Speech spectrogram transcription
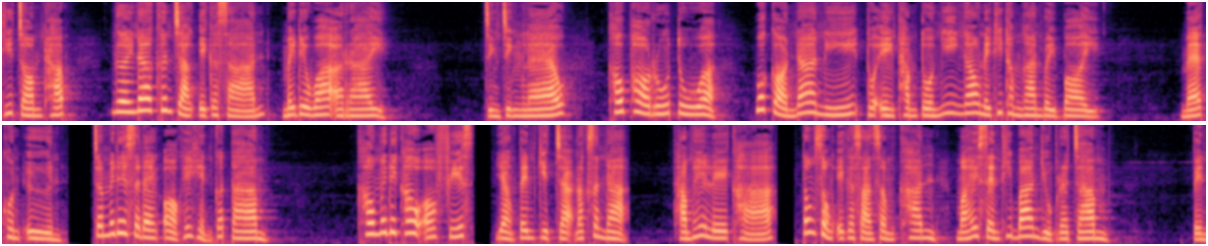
ที่จอมทัพเงยหน้าขึ้นจากเอกสารไม่ได้ว่าอะไร จริงๆแล้ว เขาพอรู้ตัวว่าก่อนหน้านี้ตัวเองทำตัวงี่เง่าในที่ทำงานบ่อยๆ แม้คนอื่นจะไม่ได้แสดงออกให้เห็นก็ตาม เขาไม่ได้เข้าออฟฟิศอย่างเป็นกิจจลักษณะทำให้เลขา ต้องส่งเอกสารสำคัญมาให้เซ็นที่บ้านอยู่ประจำ เป็น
